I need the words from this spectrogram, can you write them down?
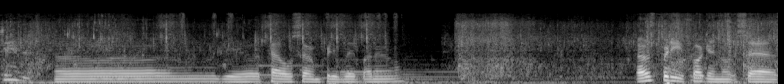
Damn it. Uh, yeah, the paddle sound pretty lit by now. That was pretty fucking sad.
